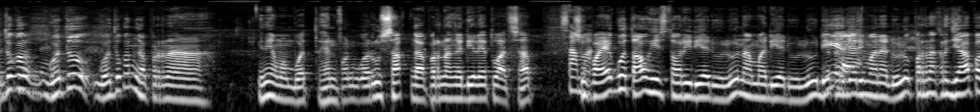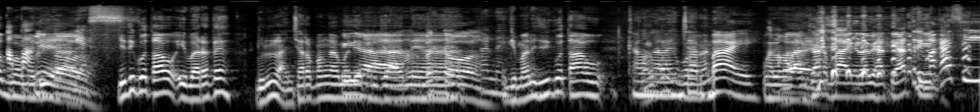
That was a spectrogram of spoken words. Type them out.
Itu kok gue tuh gue tuh kan nggak pernah ini yang membuat handphone gue rusak nggak pernah nge-delete WhatsApp Sama. supaya gue tahu history dia dulu nama dia dulu dia Iya. kerja di mana dulu pernah kerja apa gue sama dia betul. Yes. jadi gue tahu ibaratnya dulu lancar apa nggak sama dia Iya, kerjaannya betul. gimana jadi gue tahu Kalau nggak lancar, bye. Kalau nggak lancar baik lebih hati-hati. Terima kasih.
